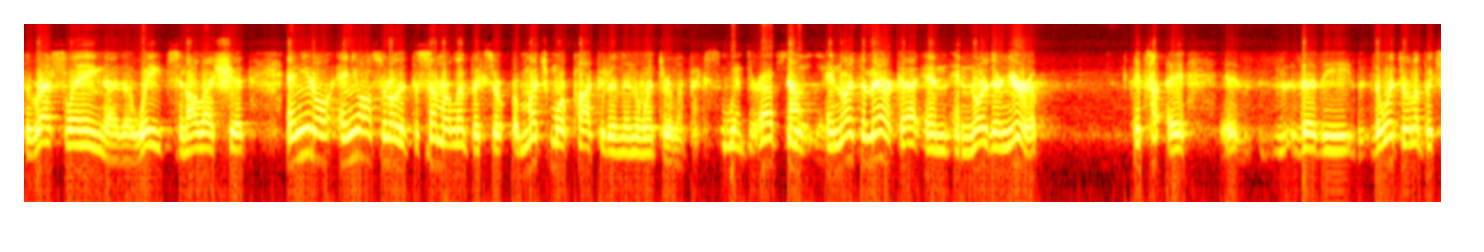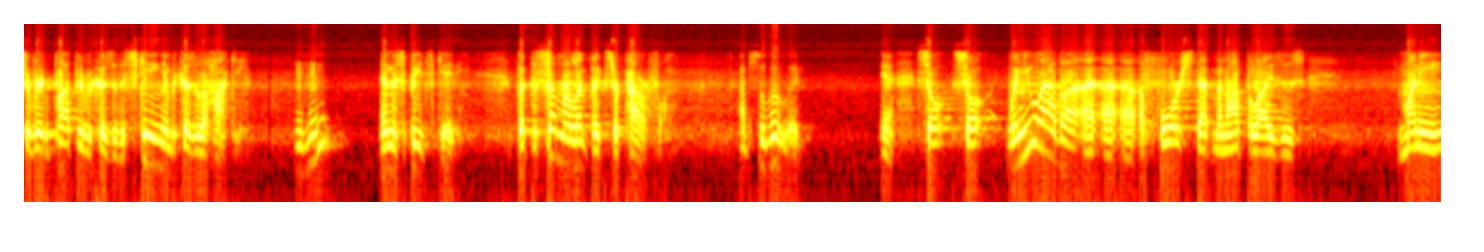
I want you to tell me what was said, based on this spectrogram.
the wrestling, the, the weights, and all that shit. And you know, and you also know that the Summer Olympics are, are much more popular than the Winter Olympics. Winter, Now, absolutely. in North America and in Northern Europe, it's uh, the the the Winter Olympics are very popular because of the skiing and because of the hockey hmm and the speed skating, but the Summer Olympics are powerful. Absolutely. Yeah. So so when you have a, a, a force that monopolizes money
